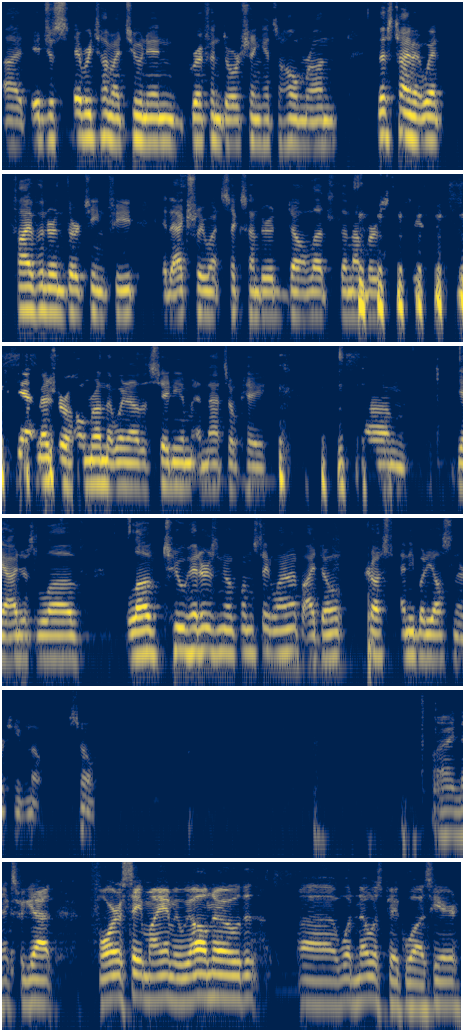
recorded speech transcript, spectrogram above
Uh, it just every time I tune in, Griffin Doersching hits a home run. This time it went 513 feet. It actually went 600. Don't let the numbers. you can't measure a home run that went out of the stadium, and that's okay. Um, yeah, I just love love two hitters in the Oklahoma State lineup. I don't trust anybody else in their team though. So All right, next we got Florida State, Miami. We all know that, uh, what Noah's pick was here.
